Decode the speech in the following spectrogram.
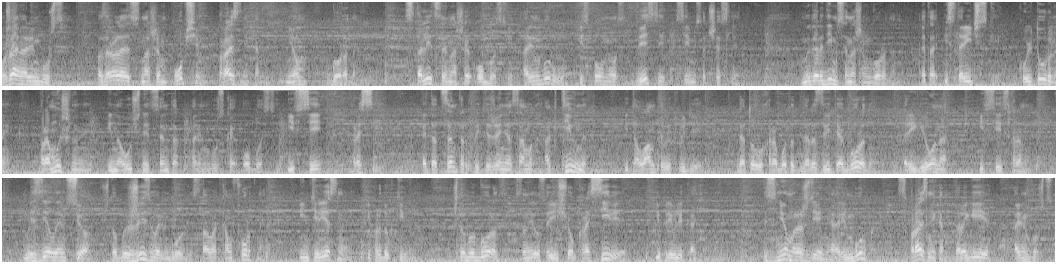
Уважаемые оренбуржцы, поздравляю с нашим общим праздником Днем города. Столицей нашей области Оренбургу исполнилось 276 лет. Мы гордимся нашим городом. Это исторический, культурный, промышленный и научный центр Оренбургской области и всей России. Это центр притяжения самых активных и талантливых людей, готовых работать для развития города, региона и всей страны. Мы сделаем все, чтобы жизнь в Оренбурге стала комфортной, интересной и продуктивной, чтобы город становился еще красивее и привлекательнее. С днем рождения, Оренбург! С праздником, дорогие оренбуржцы!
